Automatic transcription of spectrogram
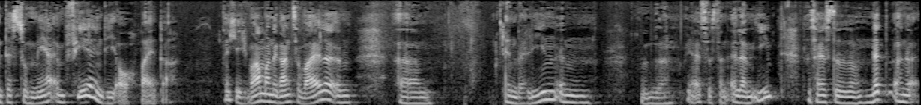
Und desto mehr empfehlen die auch weiter. Ich war mal eine ganze Weile im, ähm, in Berlin in, wie heißt das dann, LMI, das heißt also Net, äh, äh,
